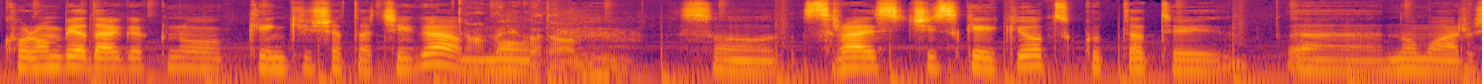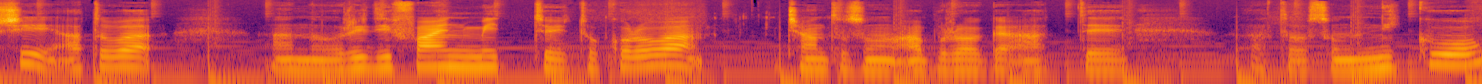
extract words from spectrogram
コロンビア大学の研究者たちがもううん。そうスライスチーズケーキを作ったというあのもあるしあとはあの Redefine Meat というところはちゃんとその油があってあとその肉を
